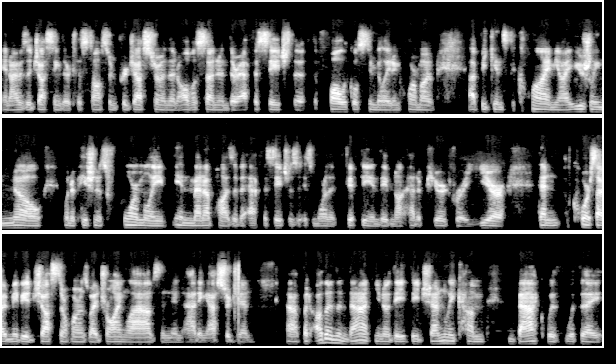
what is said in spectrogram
and I was adjusting their testosterone, progesterone, and then all of a sudden their FSH, the, the follicle stimulating hormone, uh, begins to climb. You know, I usually know when a patient is formally in menopause if the FSH is, is more than 50 and they've not had a period for a year then of course I would maybe adjust their hormones by drawing labs and, and adding estrogen. Uh, but other than that, you know, they, they generally come back with, with a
